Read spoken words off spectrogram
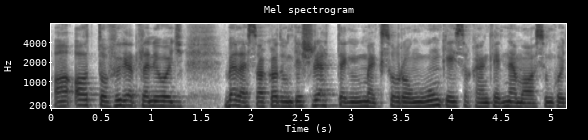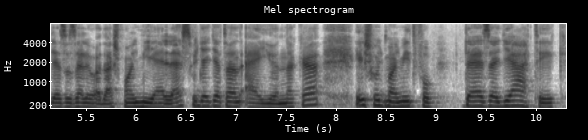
A, attól függetlenül, hogy beleszakadunk és rettegünk, meg szorongunk, éjszakánként nem alszunk, hogy ez az előadás majd milyen lesz, hogy egyáltalán eljönnek-e, és hogy majd mit fog. De ez egy játék.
